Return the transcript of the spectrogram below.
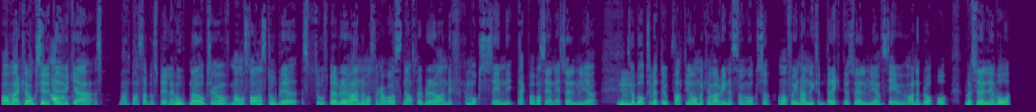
Ja, verkligen. Också lite Ja. vilka man passar på att spela ihop, men också man måste ha en stor, bre- stor spelare bredvid honom, man måste kanske ha en snabb spelare bredvid honom. Det kan man också se tack vare man ser en SHL-miljö. Mm. Ska man också bättre uppfattning om vad man kan varva in nästa säsong också. Om man får in honom liksom direkt i SHL-miljön, se vad han är bra på på SHL-nivå, och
